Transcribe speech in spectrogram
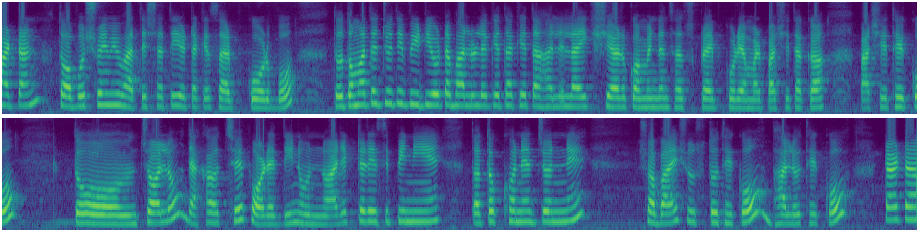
মাটন, তো অবশ্যই আমি ভাতের সাথেই এটাকে সার্ভ করব। তো তোমাদের যদি ভিডিওটা ভালো লেগে থাকে, তাহলে like share comment and subscribe করে আমার পাশে থাকা, পাশে থেকো। তো চলো, দেখা হচ্ছে পরের দিন অন্য আরেকটা রেসিপি নিয়ে। ততক্ষণের জন্যে সবাই সুস্থ থেকো, ভালো থেকো। টাটা!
